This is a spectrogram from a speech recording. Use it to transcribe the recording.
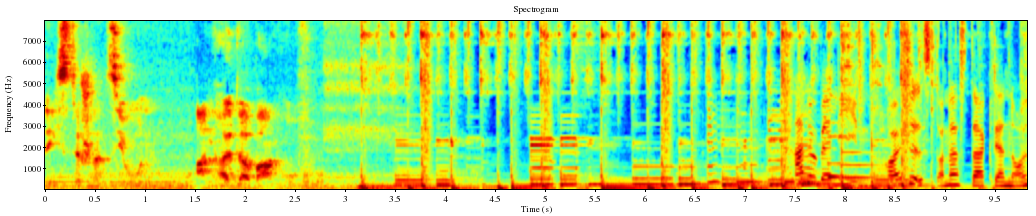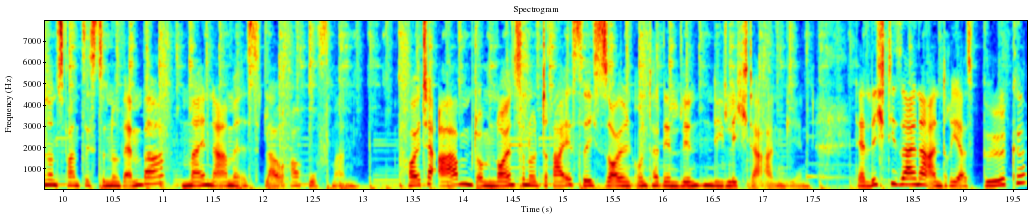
Nächste Station, Anhalter Bahnhof. Hallo Berlin, heute ist Donnerstag, der 29. November. Mein Name ist Laura Hofmann. Heute Abend um 19.30 Uhr sollen unter den Linden die Lichter angehen. Der Lichtdesigner Andreas Böhlke,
